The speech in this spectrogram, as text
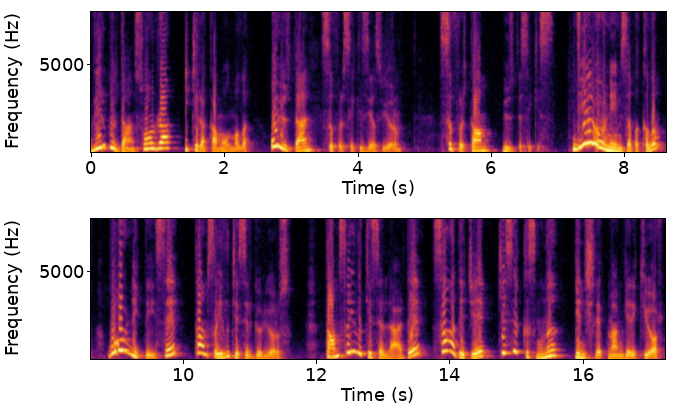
virgülden sonra iki rakam olmalı. O yüzden 0,8 yazıyorum. Sıfır tam yüzde sekiz. Diğer örneğimize bakalım. Bu örnekte ise tam sayılı kesir görüyoruz. Tam sayılı kesirlerde sadece kesir kısmını genişletmem gerekiyor.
